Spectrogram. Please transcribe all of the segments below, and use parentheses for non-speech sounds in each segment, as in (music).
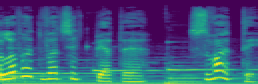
Глава 25. Сваты.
